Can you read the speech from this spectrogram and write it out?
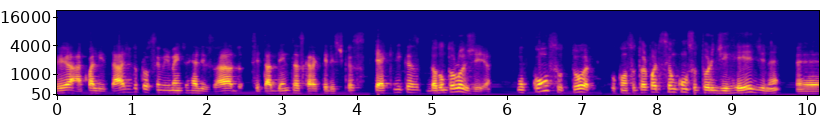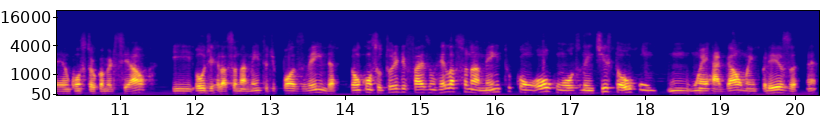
ver a qualidade do procedimento realizado, se está dentro das características técnicas da odontologia. O consultor, o consultor pode ser um consultor de rede, né? É, um consultor comercial e, ou de relacionamento de pós-venda. Então, o consultor ele faz um relacionamento com ou com outro dentista ou com um, um RH, uma empresa. Né?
